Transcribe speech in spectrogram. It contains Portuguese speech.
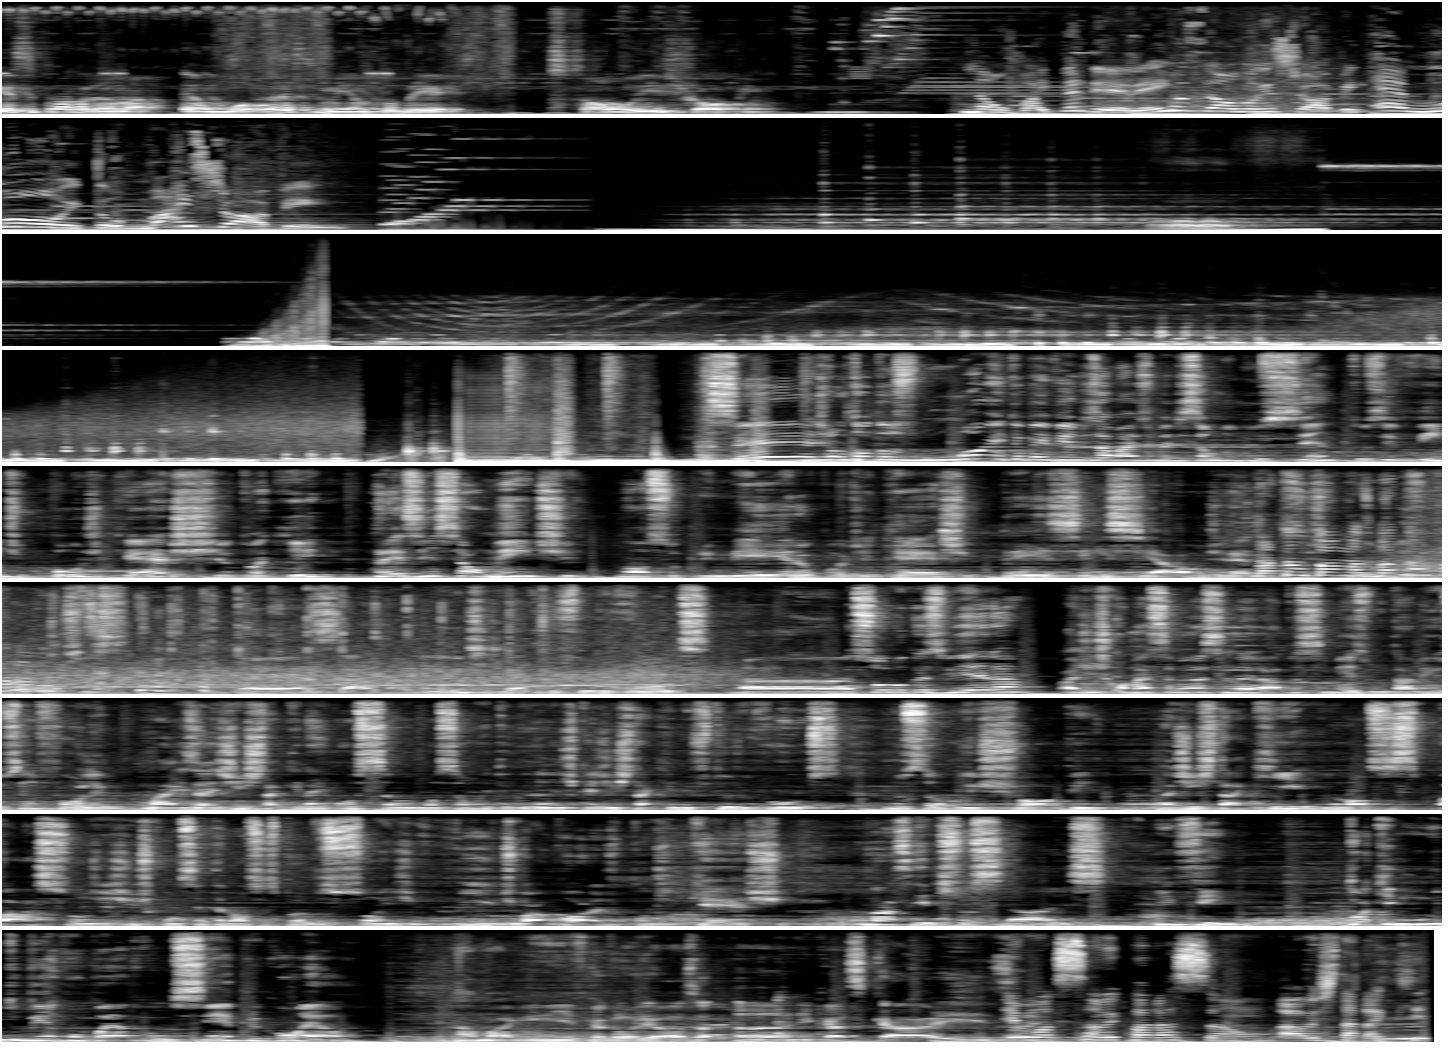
Esse programa é um oferecimento de São Luís Shopping. Não vai perder, hein? O São Luís Shopping é muito mais shopping. Oh. Bem-vindos a mais uma edição do 220 Podcast. Eu tô aqui presencialmente, nosso primeiro podcast presencial, direto Batam dos palmas, batam palmas. É, exatamente, direto do Estúdio Volts. Uh, sou o Lucas Vieira, a gente começa meio acelerado assim mesmo, tá meio sem fôlego, mas a gente tá aqui na emoção, emoção muito grande, que a gente tá aqui no Estúdio Volts, no São Luís Shopping, a gente tá aqui no nosso espaço onde a gente concentra nossas produções de vídeo, agora de podcast, nas redes sociais, enfim. Tô aqui muito bem acompanhado, como sempre, com ela. A magnífica, gloriosa Anne Cascais. Emoção e coração ao estar aqui.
